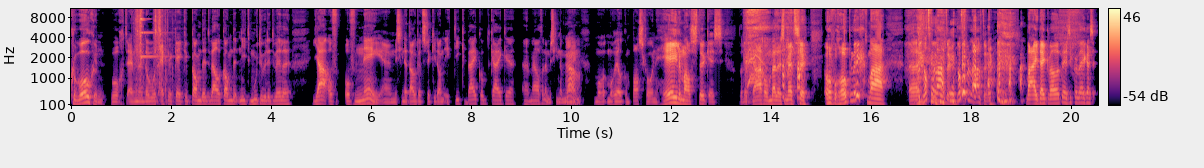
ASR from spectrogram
gewogen wordt. En uh, er wordt echt gekeken, kan dit wel, kan dit niet, moeten we dit willen? ja of, of nee. Uh, misschien dat ook dat stukje dan ethiek bij komt kijken, uh, Melvin. En misschien dat Ja. mijn mor- moreel kompas gewoon helemaal stuk is. Dat ik daarom wel eens met ze overhoop lig. Maar, eh, Dat voor later, dat voor later. maar ik denk wel dat deze collega's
